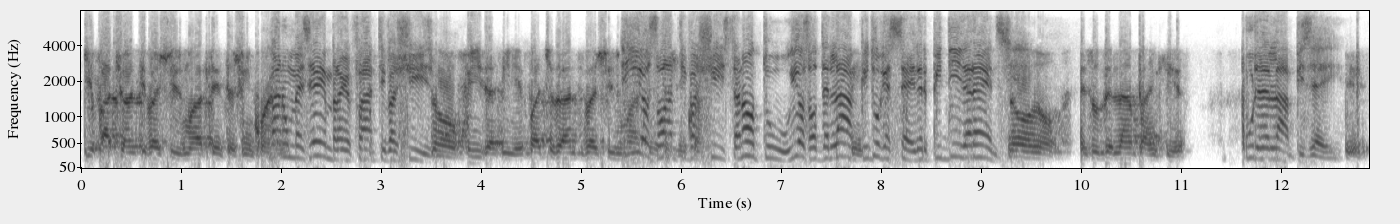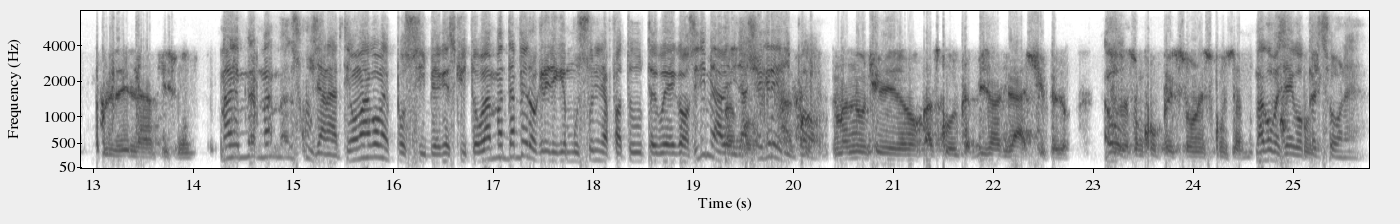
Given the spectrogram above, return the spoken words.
io faccio antifascismo da 35 anni. Ma non mi sembra che fa antifascismo. No, fidati, faccio dell'antifascismo. Io sono 35 antifascista, no tu, io sono dell'Ampi, Sì. tu che sei? Del PD di Renzi? No, no, e sono dell'AMPA anch'io. Pure dell'Ampi sei? Sì, pure dell'AMPI, sì. Ma, ma- ma- scusa un attimo, ma com'è possibile che hai scritto? Ma, ma davvero credi che Mussolini ha fatto tutte quelle cose? Dimmi la verità, ci credi un po'? Ma non ci credo, no. ascolta, bisogna tirarci però. Oh. Sono con persone, scusami. Ma come sei con persone?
